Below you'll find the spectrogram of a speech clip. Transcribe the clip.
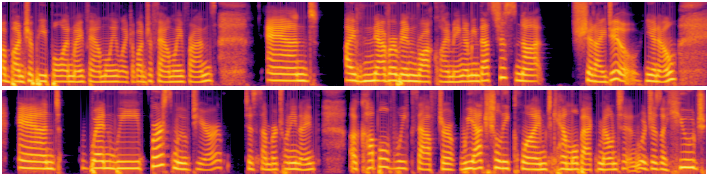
a bunch of people in my family, like a bunch of family friends. And I've never been rock climbing. I mean, that's just not shit I do, you know? And when we first moved here, December 29th, a couple of weeks after, we actually climbed Camelback Mountain, which is a huge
